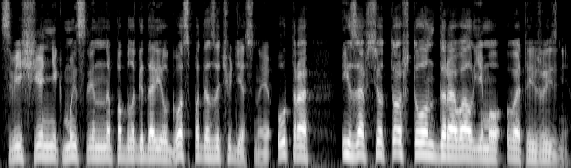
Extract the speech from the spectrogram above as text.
Священник мысленно поблагодарил Господа за чудесное утро и за все то, что он даровал ему в этой жизни.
